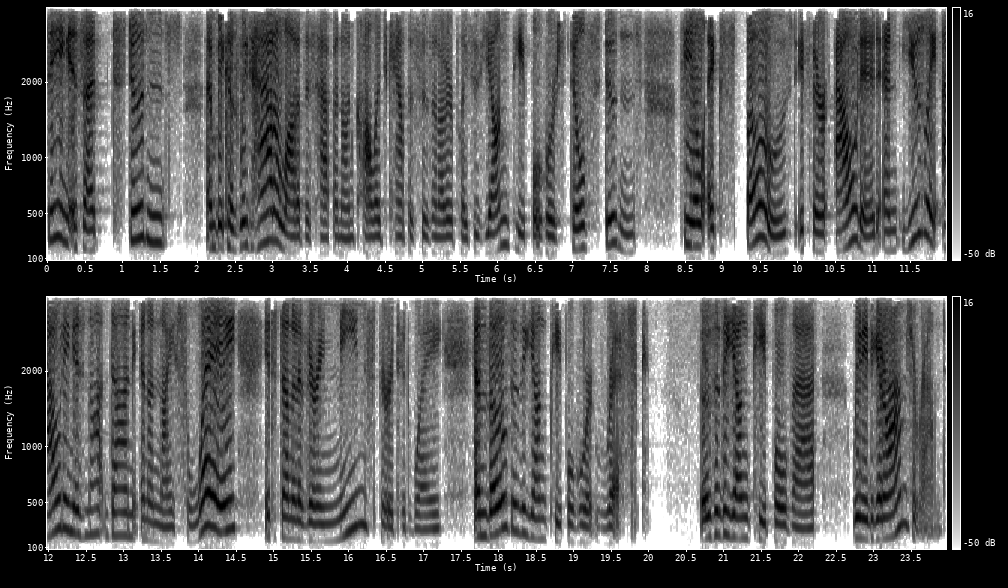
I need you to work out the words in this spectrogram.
seeing is that students and because we've had a lot of this happen on college campuses and other places, young people who are still students feel exposed if they're outed and usually outing is not done in a nice way. It's done in a very mean spirited way. And those are the young people who are at risk. Those are the young people that we need to get our arms around.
